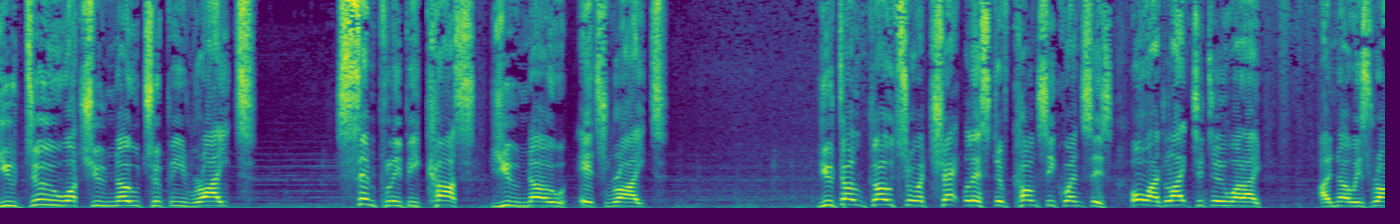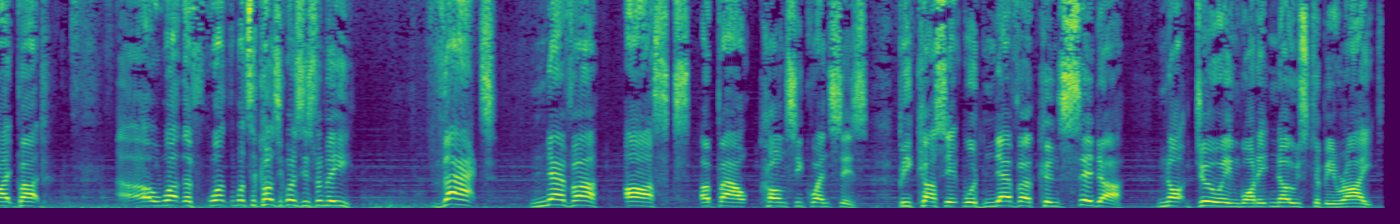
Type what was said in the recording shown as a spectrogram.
you do what you know to be right simply because you know it's right. You don't go through a checklist of consequences. Oh, I'd like to do what I, I know is right, but uh, what the, what, what's the consequences for me? That never asks about consequences because it would never consider not doing what it knows to be right.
